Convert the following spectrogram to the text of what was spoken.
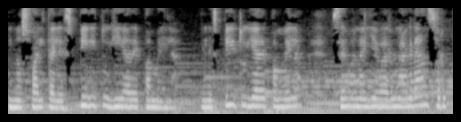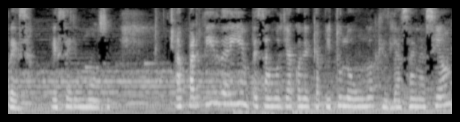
y nos falta el espíritu guía de Pamela. El espíritu guía de Pamela se van a llevar una gran sorpresa, es hermoso. A partir de ahí empezamos ya con el capítulo 1 que es la sanación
